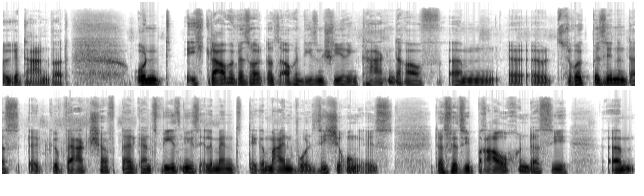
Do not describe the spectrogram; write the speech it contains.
äh, getan wird. Und ich glaube, wir sollten uns auch in diesen schwierigen Tagen darauf ähm, äh, äh, zurückbesinnen, dass äh, Gewerkschaften ein ganz wesentliches Element der Gemeinwohlsicherung ist, dass wir sie brauchen, dass sie ähm,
